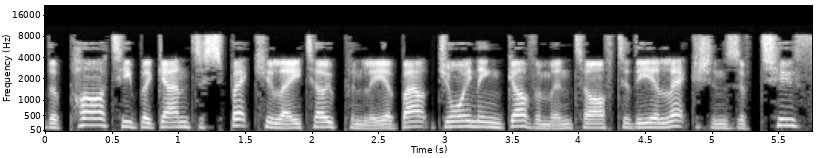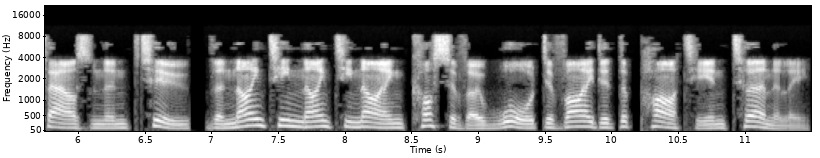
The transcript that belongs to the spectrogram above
The party began to speculate openly about joining government after the elections of 2002. The 1999 Kosovo War divided the party internally.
